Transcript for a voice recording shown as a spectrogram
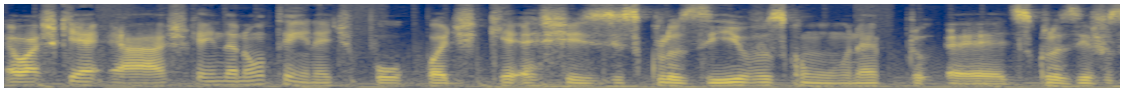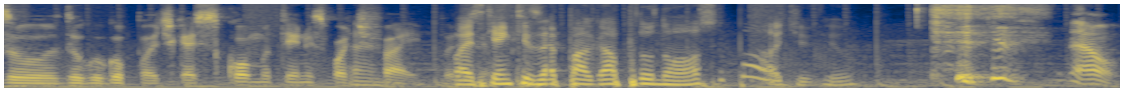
Eu acho que, é, acho que ainda não tem, né? Tipo, podcasts exclusivos com, né? pro- é, exclusivos do, do Google Podcasts, como tem no Spotify. por Mas exemplo. quem quiser pagar pro nosso, pode, viu? Não.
